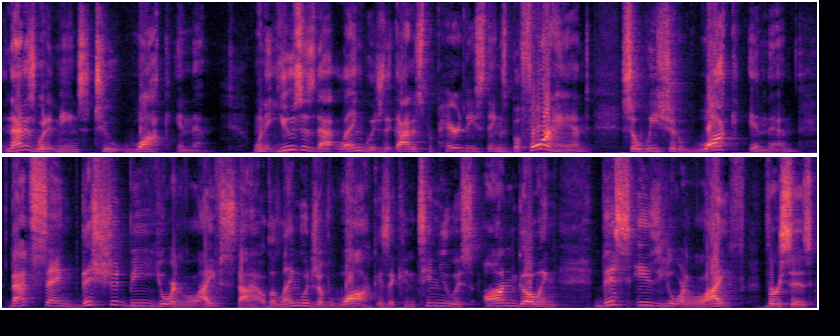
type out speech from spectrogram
And that is what it means to walk in them. when it uses that language that God has prepared these things beforehand, so we should walk in them, that's saying this should be your lifestyle. The language of walk is a continuous, ongoing, this is your life versus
